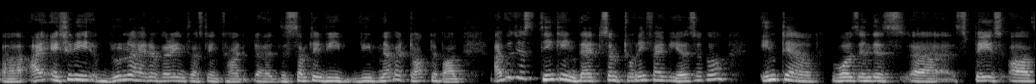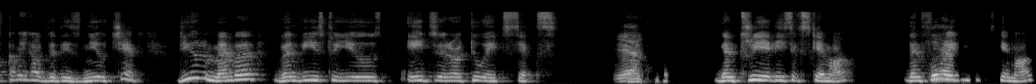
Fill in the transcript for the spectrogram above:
Uh, I actually, Bruno had a very interesting thought. Uh, this is something we we've never talked about. I was just thinking that some 25 years ago, Intel was in this uh, space of coming out with these new chips. Do you remember when we used to use 80286? Yeah. Then 386 came out. Then 486 yeah. came out.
